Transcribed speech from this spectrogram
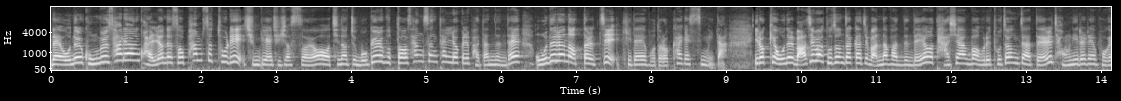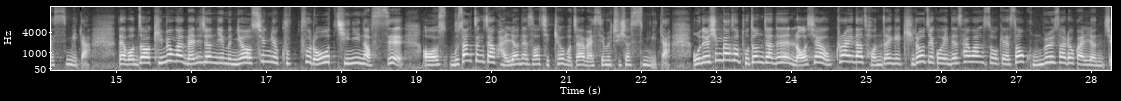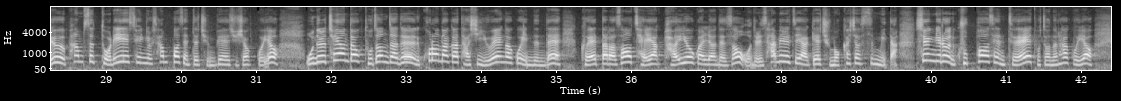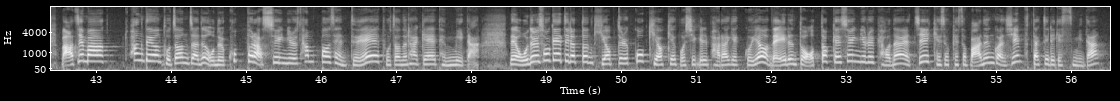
네, 오늘 곡물 사련 관련해서 팜스토리 준비해 주셨어요. 지난주 목요일부터 상승 탄력을 받았는데 오늘은 어떨지 기대해 보도록 하겠습니다. 이렇게 오늘 마지막 도전자까지 만나봤는데요. 다시 한번 우리 도전자들 정리를 해 보겠습니다. 네, 먼저 김용환 매니저님은요. 수익률 9% 지니너스 어, 무상증자 관련해서 지켜보자 말씀을 주셨습니다. 오늘 심광섭 도전자는 러시아 우크라이나 전쟁이 길어지고 있는 상황 속에서 곡물 사료 관련주 팜스토리 수익률 3% 준비해 주셨고요. 오늘 최현덕 도전자는 코로나가 다시 유행하고 있는데 그에 따라서 제약 바이오 관련해서 오늘 3일 제약에 주목하셨습니다. 수익률은 9%에 도전을 하고요. 마지막 황대현 도전자는 오늘 코프라 수익률 3%에 도전을 하게 됩니다. 네, 오늘 소개해드렸던 기업들 꼭 기억해 보시길 바라겠고요. 내일은 또 어떻게 수익률이 변화할지 계속해서 많은 관심 부탁드리겠습니다.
